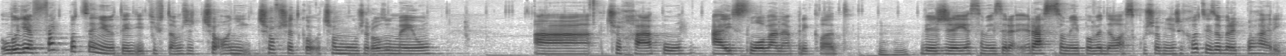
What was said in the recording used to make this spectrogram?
ľudia fakt podceňujú tie deti v tom, že čo oni, čo všetko, čo mu už rozumejú a čo chápu, aj slova napríklad. Uh-huh. Vieš, že ja som jej, raz som jej povedala skúšobne, že chod si zobrať pohárik.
